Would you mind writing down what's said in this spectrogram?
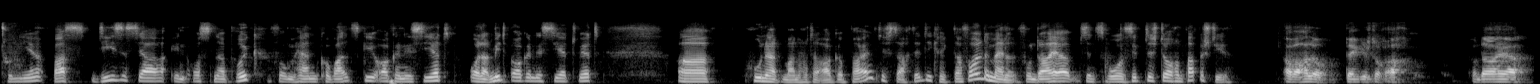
Turnier, was dieses Jahr in Osnabrück vom Herrn Kowalski organisiert oder mitorganisiert wird. Äh, 100 Mann hat er auch gepeilt. Ich sagte, die kriegt da voll eine Männel. Von daher sind 72 doch ein Pappestiel. Aber hallo, denke ich doch, ach. Von daher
